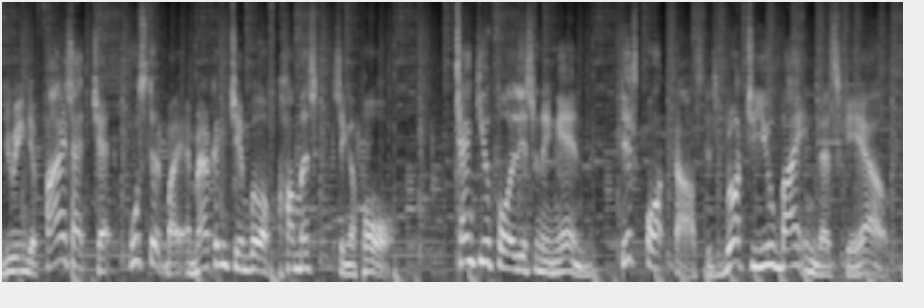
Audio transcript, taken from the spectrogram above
during the Fireside Chat hosted by American Chamber of Commerce Singapore. Thank you for listening in. This podcast is brought to you by InvestKL.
